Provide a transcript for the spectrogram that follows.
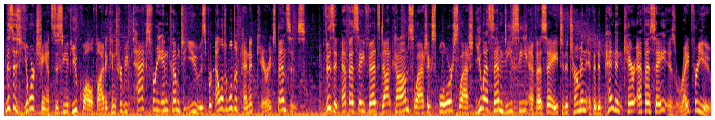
This is your chance to see if you qualify to contribute tax free income to use for eligible dependent care expenses. Visit fsafeds.com slash explore slash USMDC FSA to determine if a dependent care FSA is right for you.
